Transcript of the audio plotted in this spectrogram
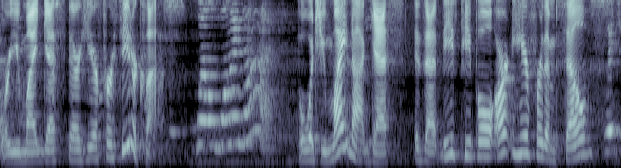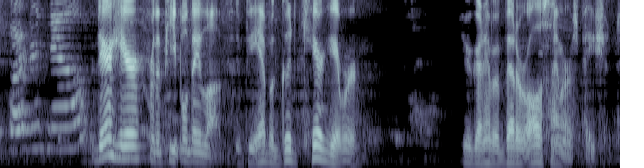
Or you might guess they're here for theater class. Well, why not? But what you might not guess is that these people aren't here for themselves. Which partners now? They're here for the people they love. If you have a good caregiver, you're going to have a better Alzheimer's patient.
